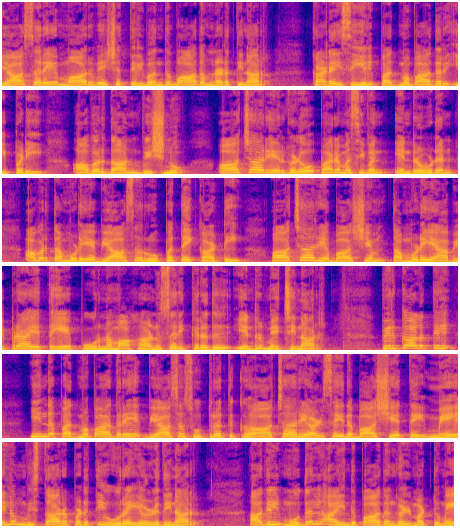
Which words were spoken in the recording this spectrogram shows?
வியாசரே மாறுவேஷத்தில் வந்து வாதம் நடத்தினார். கடைசியில் பத்மபாதர் இப்படி அவர்தான் விஷ்ணு ஆச்சாரியர்களோ பரமசிவன் என்றவுடன் அவர் தம்முடைய வியாச ரூபத்தை காட்டி ஆச்சாரிய பாஷ்யம் தம்முடைய அபிப்பிராயத்தையே பூர்ணமாக அனுசரிக்கிறது என்று மெச்சினார். பிற்காலத்தில் இந்த பத்மபாதரே வியாச சூத்திரத்துக்கு ஆச்சாரியாள் செய்த பாஷ்யத்தை மேலும் விஸ்தாரப்படுத்தி உரை எழுதினார். அதில் முதல் ஐந்து பாதங்கள் மட்டுமே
